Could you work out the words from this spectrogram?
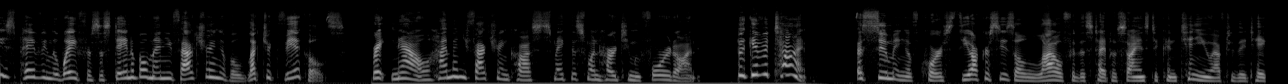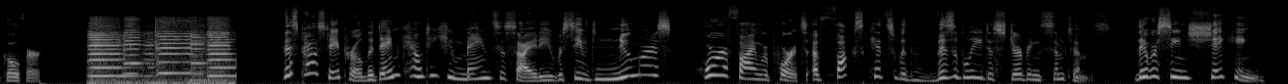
he's paving the way for sustainable manufacturing of electric vehicles. Right now, high manufacturing costs make this one hard to move forward on, but give it time. Assuming, of course, theocracies allow for this type of science to continue after they take over. This past April, the Dane County Humane Society received numerous horrifying reports of fox kits with visibly disturbing symptoms. They were seen shaking,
